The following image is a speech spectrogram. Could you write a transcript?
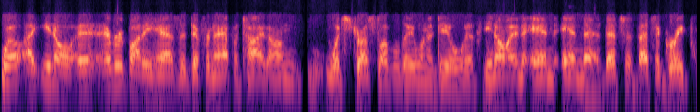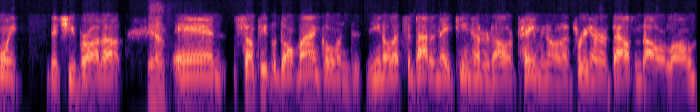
Well, I, you know, everybody has a different appetite on what stress level they want to deal with. You know, and and and that's a that's a great point that she brought up. Yeah. And some people don't mind going. You know, that's about an eighteen hundred dollar payment on a three hundred thousand dollar loan.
